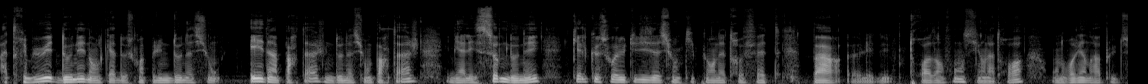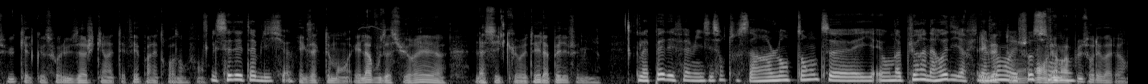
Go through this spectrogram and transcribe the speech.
attribuées, données dans le cadre de ce qu'on appelle une donation et d'un partage, une donation-partage, eh bien les sommes données, quelle que soit l'utilisation qui peut en être faite par euh, les trois enfants, si on a trois, on ne reviendra plus dessus, quel que soit l'usage qui a été fait par les trois enfants. Et c'est établi. Exactement. Et là, vous assurez euh, la sécurité et la paix des familles. La paix des familles, c'est surtout ça. Hein. L'entente, euh, et on n'a plus rien à redire finalement. Les choses on ne reviendra plus sur les valeurs.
